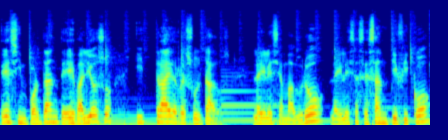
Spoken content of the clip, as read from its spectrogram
es importante, es valioso y trae resultados. La iglesia maduró, la iglesia se santificó,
